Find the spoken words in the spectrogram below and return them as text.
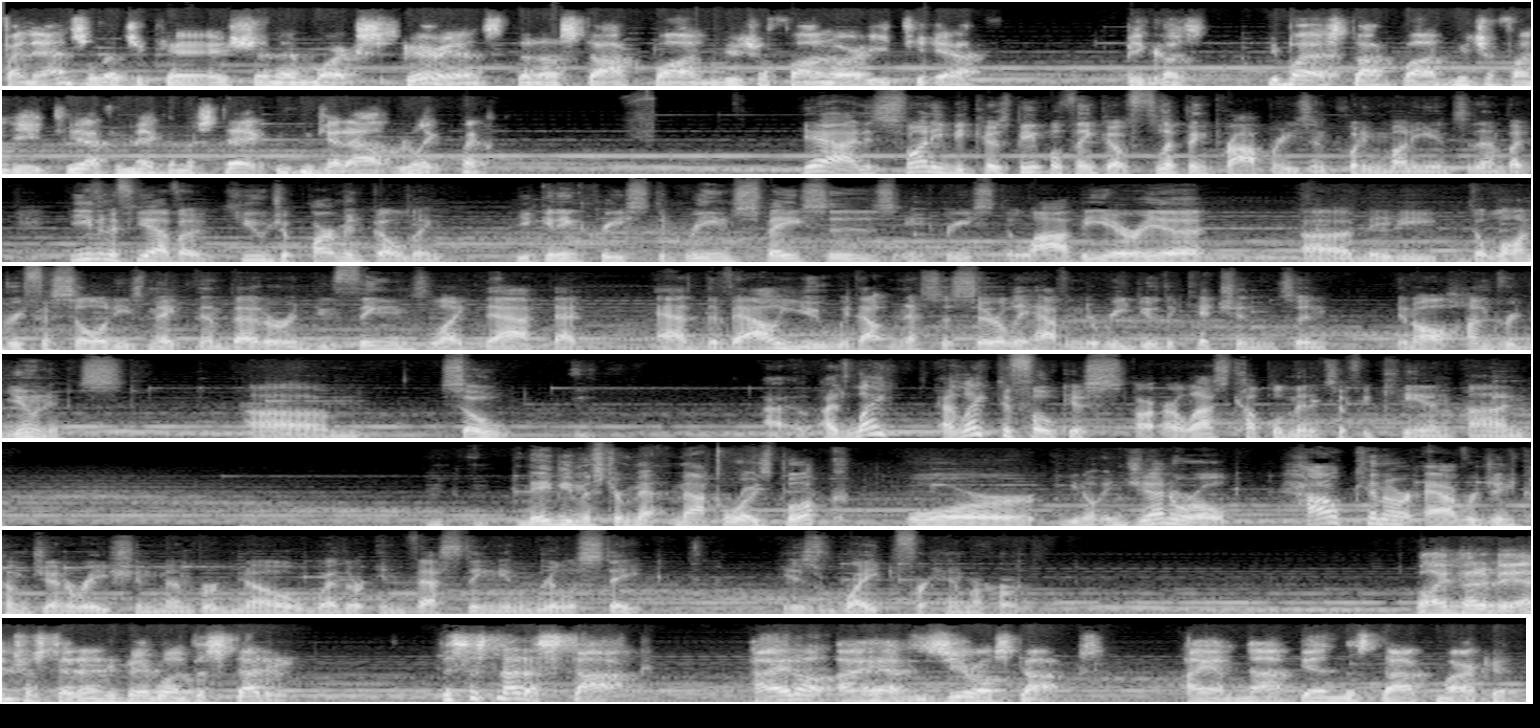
financial education and more experience than a stock bond mutual fund or ETF. Because you buy a stock bond mutual fund ETF, you make a mistake, you can get out really quickly. Yeah, and it's funny because people think of flipping properties and putting money into them, but even if you have a huge apartment building, you can increase the green spaces, increase the lobby area, uh, maybe the laundry facilities make them better, and do things like that that add the value without necessarily having to redo the kitchens and in all 100 units. Um, so I, would like I'd like to focus our, our, last couple of minutes, if we can, on maybe Mr. McElroy's book, or you know, in general, how can our average income generation member know whether investing in real estate is right for him or her? Well, you better be interested and be willing to study. This is not a stock. I don't. I have zero stocks. I am not in the stock market.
